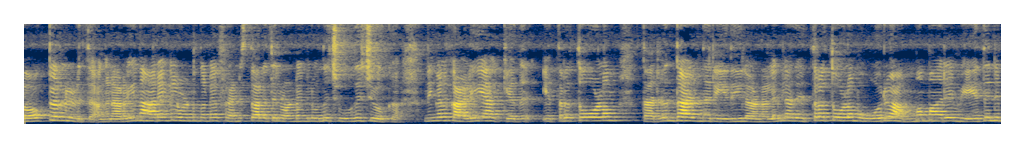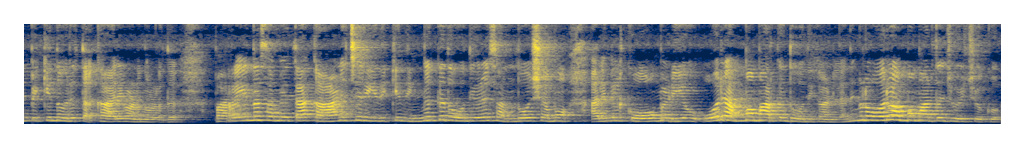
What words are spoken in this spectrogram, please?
ഡോക്ടറിന്റെ അടുത്ത് അങ്ങനെ അറിയുന്ന ആരെങ്കിലും ഉണ്ടെന്നുണ്ടെങ്കിൽ ഫ്രണ്ട്സ് തലത്തിലുണ്ടെങ്കിൽ ഒന്ന് ചോദിച്ചു നോക്കുക. നിങ്ങൾ കളിയാക്കിയത് എത്രത്തോളം തരം താഴ്ന്ന രീതിയിലാണ്. അല്ലെങ്കിൽ അത് എത്രത്തോളം ഓരോ അമ്മമാരെ വേദനിപ്പിക്കുന്ന ഒരു കാര്യമാണെന്നുള്ളത്. പറയുന്ന സമയത്ത് ആ കാണിച്ച രീതിക്ക് നിങ്ങൾക്ക് തോന്നിയ ഒരു സന്തോഷമോ അല്ലെങ്കിൽ കോമഡിയോ ഓരോ അമ്മമാർക്കും തോന്നി കാണില്ല നിങ്ങൾ ഓരോ അമ്മമാർക്കും ചോദിച്ചു നോക്കൂ.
